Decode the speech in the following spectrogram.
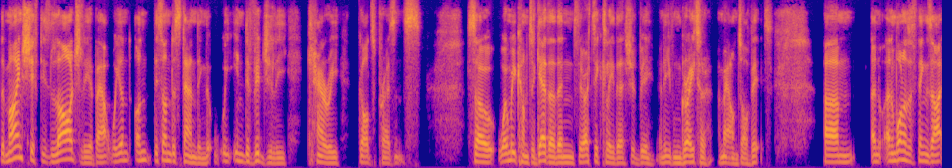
the mind shift is largely about we un, un, this understanding that we individually carry God's presence. So when we come together, then theoretically there should be an even greater amount of it. Um, and and one of the things I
